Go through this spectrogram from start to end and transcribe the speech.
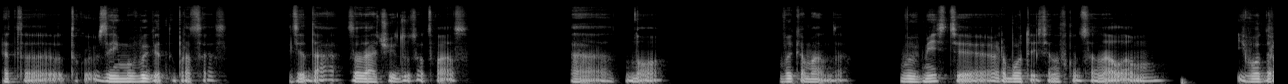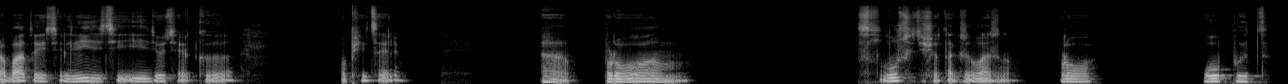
это такой взаимовыгодный процесс, где да, задачи идут от вас, а, но вы команда. Вы вместе работаете над функционалом, его дорабатываете, релизите и идете к общей цели. А, про Слушать еще также важно про опыт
